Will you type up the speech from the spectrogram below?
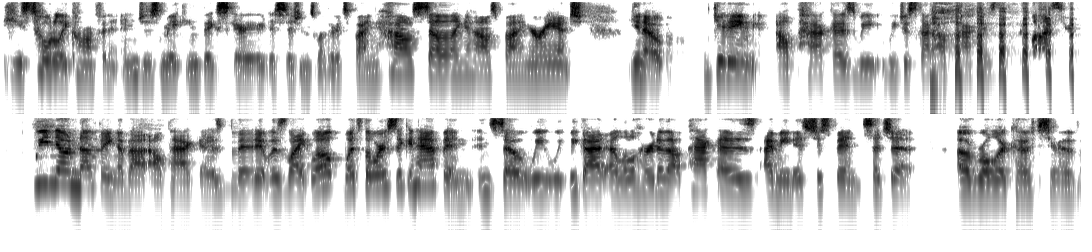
he's totally confident in just making big scary decisions whether it's buying a house selling a house buying a ranch you know getting alpacas. We we just got alpacas last year. We know nothing about alpacas but it was like well what's the worst that can happen? And so we we, we got a little herd of alpacas. I mean it's just been such a a roller coaster of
